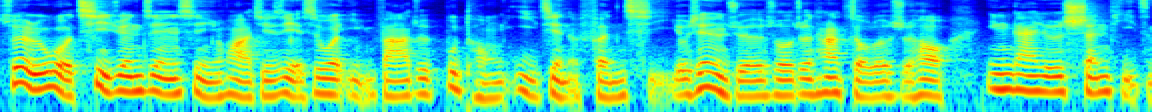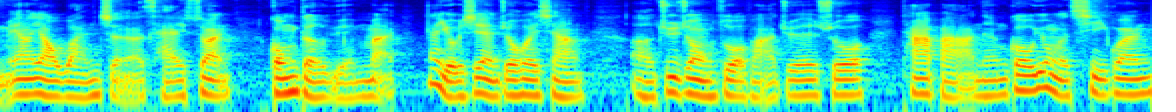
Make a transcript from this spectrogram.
所以，如果弃捐这件事情的话，其实也是会引发就是不同意见的分歧。有些人觉得说，就是他走的时候，应该就是身体怎么样要完整了才算功德圆满。那有些人就会像呃剧中做法，觉得说他把能够用的器官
